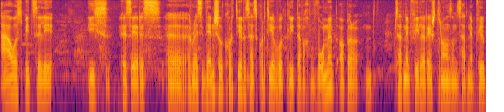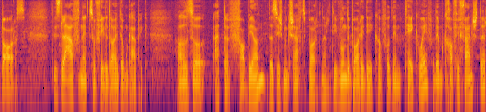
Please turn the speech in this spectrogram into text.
auch ein bisschen ist es ein äh, Residential-Quartier, das heißt ein Quartier, wo die Leute einfach wohnen, aber es hat nicht viele Restaurants und es hat nicht viele Bars. Es läuft nicht so viel da in der Umgebung. Also hat der Fabian, das ist mein Geschäftspartner, die wunderbare Idee von dem Takeaway, von dem Kaffeefenster.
